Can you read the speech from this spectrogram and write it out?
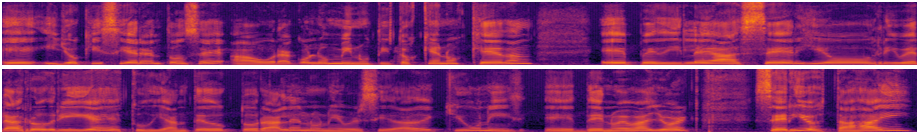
Eh, y yo quisiera entonces, ahora con los minutitos que nos quedan, eh, pedirle a Sergio Rivera Rodríguez, estudiante doctoral en la Universidad de CUNY eh, de Nueva York. Sergio, ¿estás ahí?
